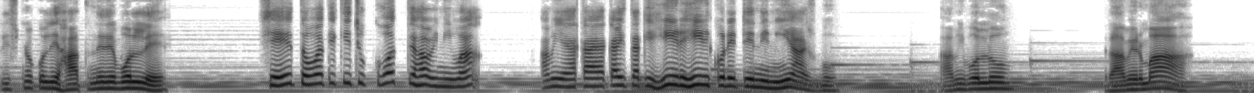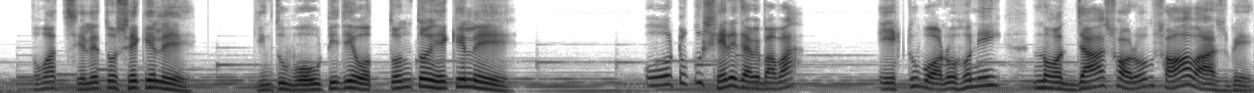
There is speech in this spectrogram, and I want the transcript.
কৃষ্ণকলি হাত নেড়ে বললে, সে তোমাকে কিছু করতে হবে নি মা। আমি একা একাই তাকে হিড় হিড় করে টেনে নিয়ে আসব। আমি বললুম রামের মা, তোমার ছেলে তো সেকেলে, কিন্তু বউটি যে অত্যন্ত একেলে। ওটুকু সেরে যাবে বাবা। একটু বড় হলেই নজ্জা, সরম সব আসবে।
